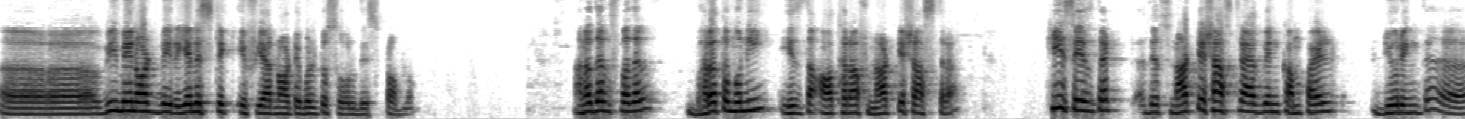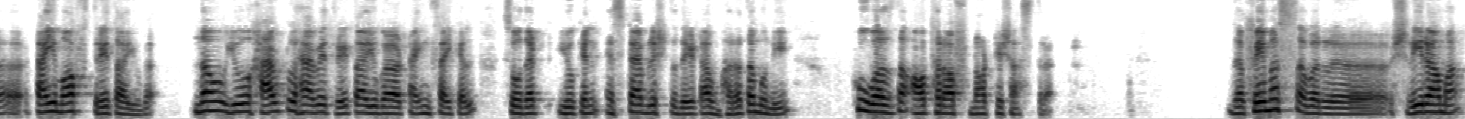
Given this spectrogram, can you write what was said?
uh, we may not be realistic if we are not able to solve this problem. Another puzzle, Bharata Muni is the author of Natya Shastra. He says that this Natya Shastra has been compiled during the time of Treta Yuga. Now you have to have a Treta Yuga time cycle so that you can establish the date of Bharata Muni, who was the author of Natya Shastra. The famous our uh, Sri Rama,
